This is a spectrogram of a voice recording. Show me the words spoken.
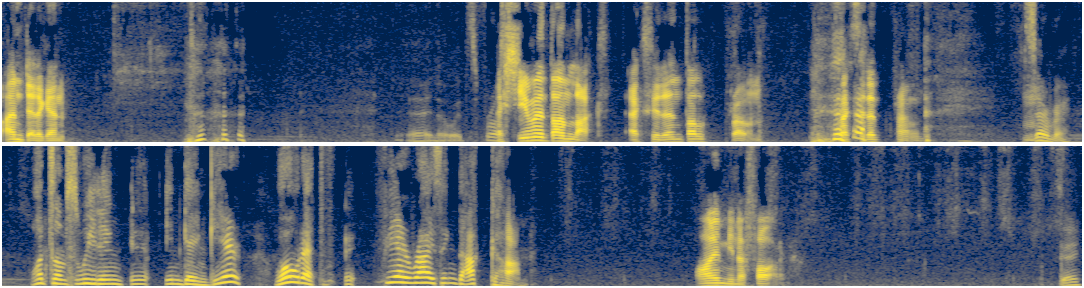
I'm dead again. I know it's frustrating. Achievement unlocked. Accidental prone. Accident prone. Server. Want some sweet in- in- in-game gear? Vote at uh, fearrising.com. I'm in a farm. Okay.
